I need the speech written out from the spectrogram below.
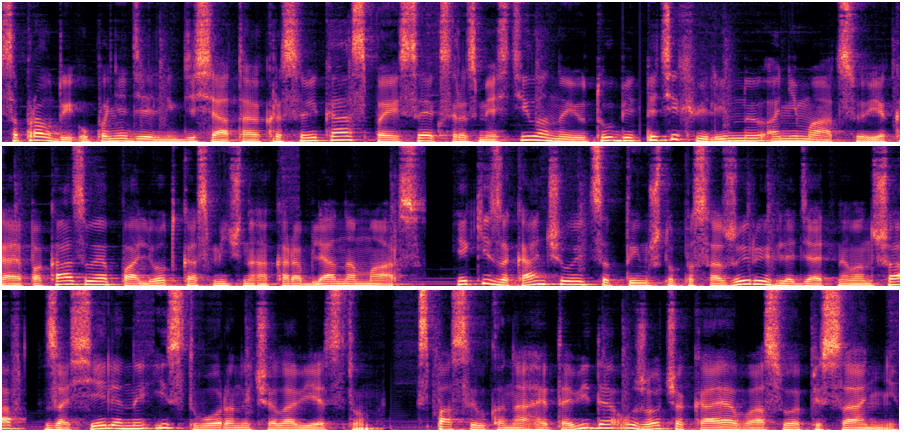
Сапраўды, у панядзельнік 10 красавіка SpaceX размясціла на Ютубе пяцихвілінную анімацыю, якая паказвае палёт касмічнага карабля на Марс які заканчваецца тым, што пасажыры глядзяць на ландшафт, заселены і створаны чалавецтвам. Спасылка на гэта відэа ўжо чакае вас у апісанні.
